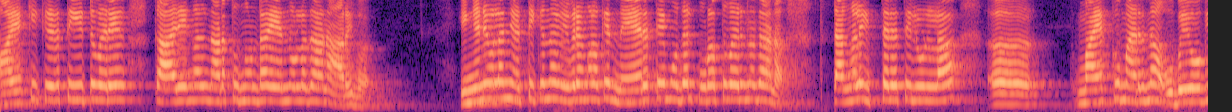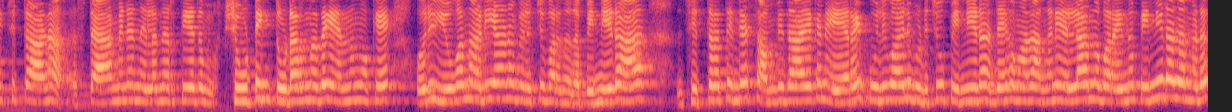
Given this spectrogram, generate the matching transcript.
മയക്കി കിഴത്തിയിട്ട് വരെ കാര്യങ്ങൾ നടത്തുന്നുണ്ട് എന്നുള്ളതാണ് അറിവ്. ഇങ്ങനെയുള്ള ഞെട്ടിക്കുന്ന വിവരങ്ങളൊക്കെ നേരത്തെ മുതൽ പുറത്തു വരുന്നതാണ്. തങ്ങൾ ഇത്തരത്തിലുള്ള മയക്കുമരുന്ന് ഉപയോഗിച്ചിട്ടാണ് സ്റ്റാമിന നിലനിർത്തിയതും ഷൂട്ടിംഗ് തുടർന്നത് എന്നുമൊക്കെ ഒരു യുവനടിയാണ് വിളിച്ചു പറഞ്ഞത്. പിന്നീട് ആ ചിത്രത്തിന്റെ സംവിധായകൻ ഏറെ പുലിവാൽ പിടിച്ചു. പിന്നീട് അദ്ദേഹം അത് അങ്ങനെയല്ല എന്ന് പറയുന്നു. പിന്നീട് അത് അങ്ങോട്ട്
